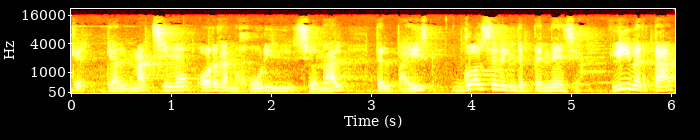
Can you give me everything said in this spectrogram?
que, al máximo órgano jurisdiccional del país goce de independencia, libertad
